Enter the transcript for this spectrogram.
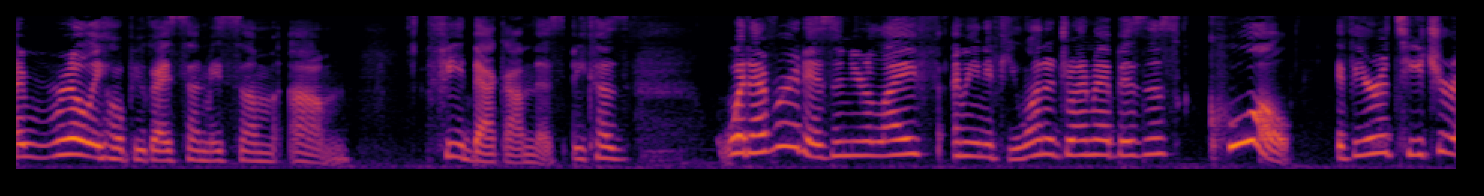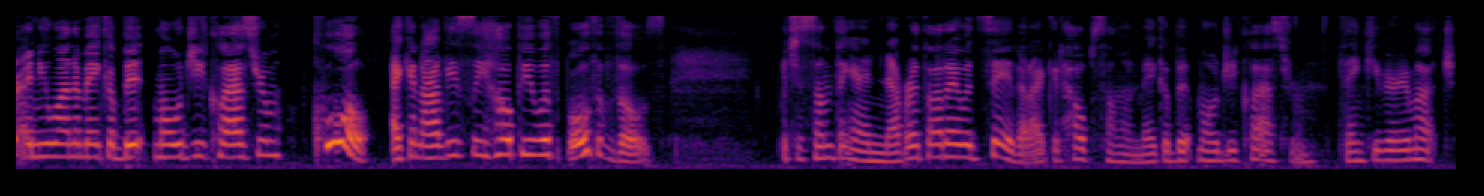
I really hope you guys send me some um, feedback on this because whatever it is in your life, I mean, if you want to join my business, cool. If you're a teacher and you want to make a Bitmoji classroom, cool. I can obviously help you with both of those, which is something I never thought I would say that I could help someone make a Bitmoji classroom. Thank you very much.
